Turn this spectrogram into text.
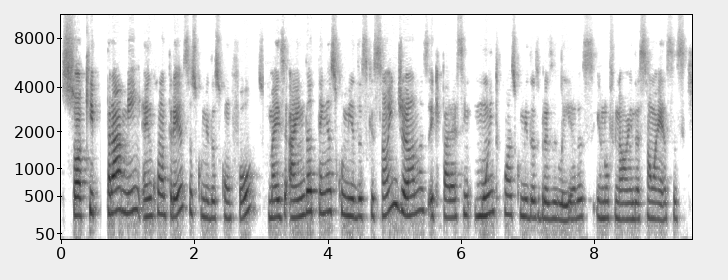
Só que, para mim, eu encontrei essas comidas conforto, mas ainda tem as comidas que são indianas e que parecem muito com as comidas brasileiras, e no final ainda são essas que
